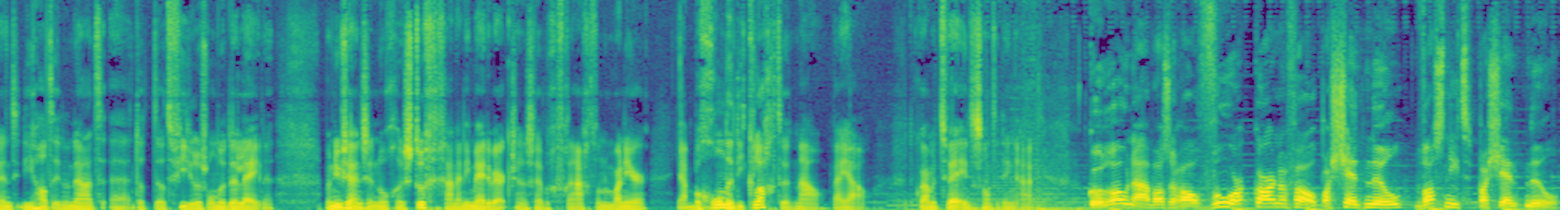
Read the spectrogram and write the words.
5%, die had inderdaad uh, dat, dat virus onder de leden. Maar nu zijn ze nog eens teruggegaan naar die medewerkers. En ze hebben gevraagd van wanneer ja, begonnen die klachten nou bij jou? Er kwamen twee interessante dingen uit. Corona was er al voor carnaval. Patiënt 0 was niet patiënt 0.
